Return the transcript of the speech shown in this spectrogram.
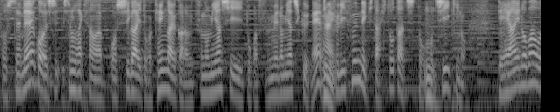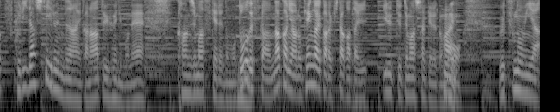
そしてねこうし篠崎さんはこう市外とか県外から宇都宮市とかスズメ宮地区ね、はい。移り住んできた人たちとこう地域の出会いの場を作り出しているんじゃないかなというふうにもね感じますけれども、ん。どうですか？中にあの県外から来た方いいるって言ってましたけれども、はい。宇都宮、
